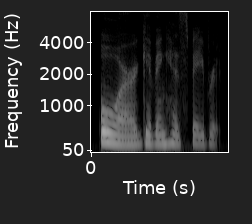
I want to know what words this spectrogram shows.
Or giving his favorite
